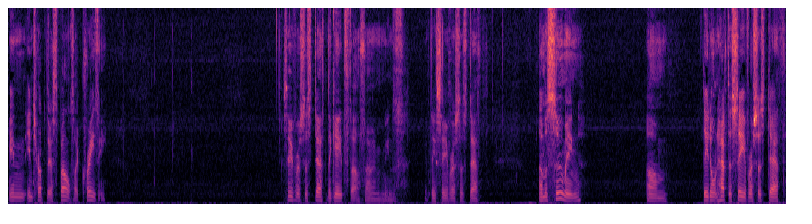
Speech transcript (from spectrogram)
in interrupt their spells like crazy. Save versus death negates though, so it means if they save versus death. I'm assuming um, they don't have to save versus death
